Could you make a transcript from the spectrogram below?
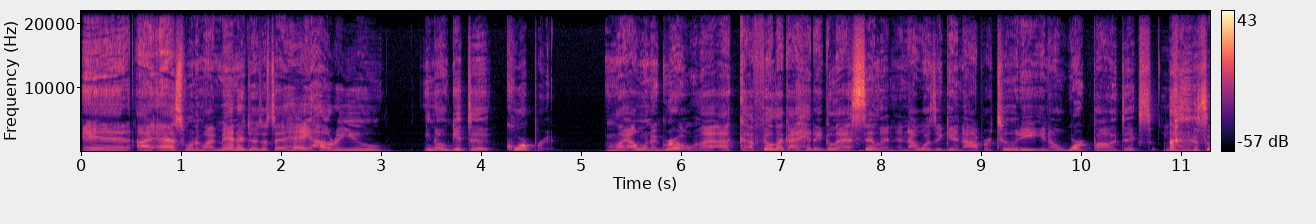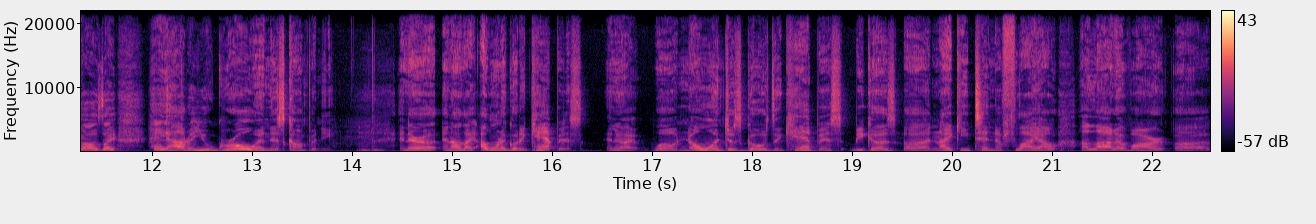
and i asked one of my managers i said hey how do you you know get to corporate I'm like, I want to grow. I, I, I feel like I hit a glass ceiling and I wasn't getting opportunity, you know, work politics. Mm-hmm. so I was like, hey, how do you grow in this company? Mm-hmm. And they're and I was like, I want to go to campus. And they're like, well, no one just goes to campus because uh, Nike tend to fly out a lot of our uh,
